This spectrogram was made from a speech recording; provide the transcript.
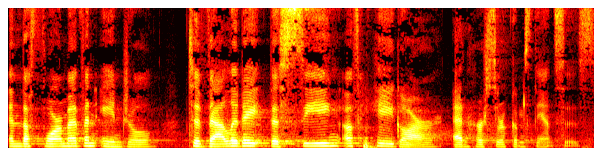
in the form of an angel to validate the seeing of Hagar and her circumstances.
